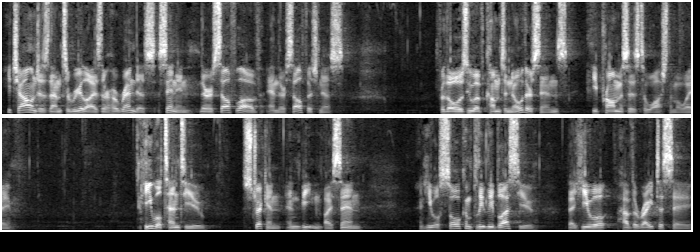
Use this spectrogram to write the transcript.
he challenges them to realize their horrendous sinning, their self love, and their selfishness. For those who have come to know their sins, he promises to wash them away. He will tend to you, stricken and beaten by sin, and he will so completely bless you that he will have the right to say,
